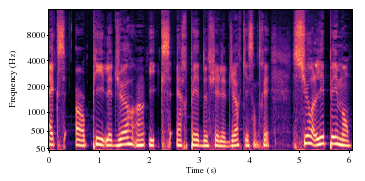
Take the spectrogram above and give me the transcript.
XRP Ledger, un XRP de chez Ledger qui est centré sur les paiements.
